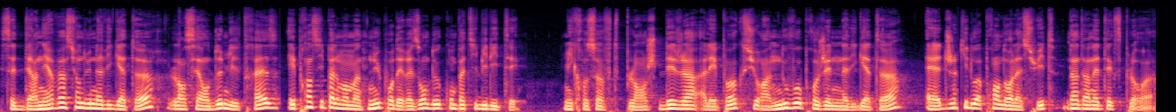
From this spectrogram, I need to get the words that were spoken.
Cette dernière version du navigateur, lancée en 2013, est principalement maintenue pour des raisons de compatibilité. Microsoft planche déjà à l'époque sur un nouveau projet de navigateur, Edge, qui doit prendre la suite d'Internet Explorer.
